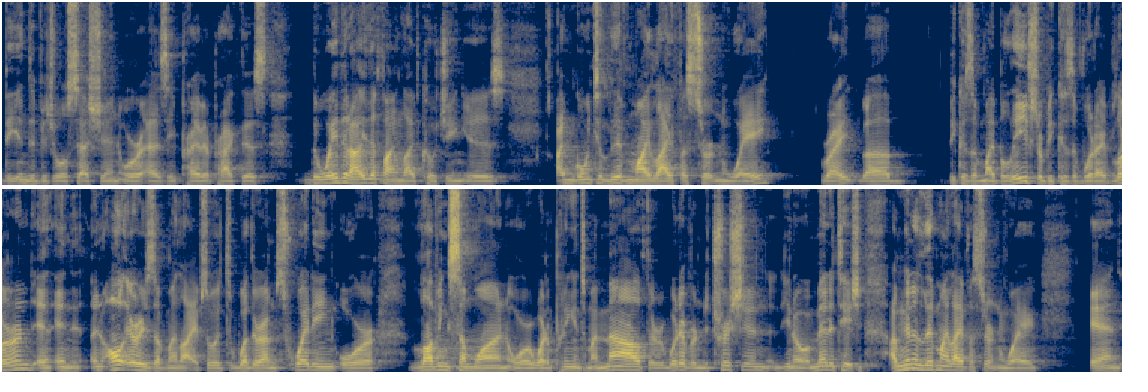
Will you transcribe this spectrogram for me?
the individual session or as a private practice. The way that I define life coaching is I'm going to live my life a certain way, right? Uh, because of my beliefs or because of what I've learned and, and in all areas of my life. So it's whether I'm sweating or loving someone or what I'm putting into my mouth or whatever, nutrition, you know, meditation. I'm gonna live my life a certain way. And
